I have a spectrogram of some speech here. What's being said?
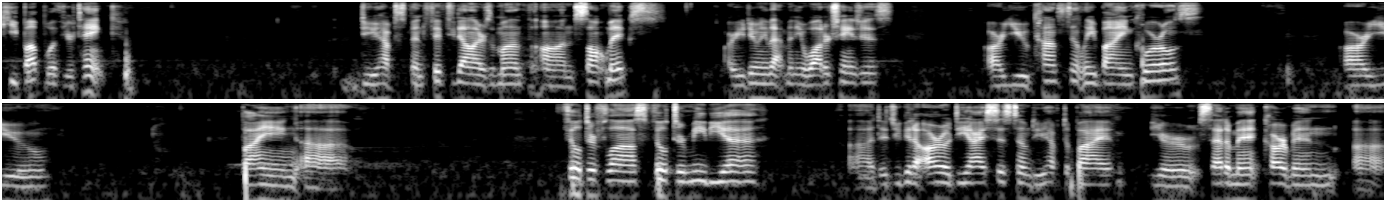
keep up with your tank? do you have to spend $50 a month on salt mix? Are you doing that many water changes? Are you constantly buying corals? Are you buying uh, filter floss, filter media? Uh, did you get an RODI system? Do you have to buy your sediment, carbon uh,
